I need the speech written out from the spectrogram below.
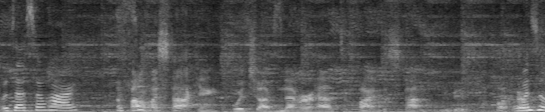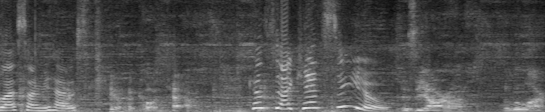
Was that so hard? I found my stocking, which I've never had to find a stocking before. When's the last time you had a? Camera going down? Cause I can't see you. Is the R on? The little R?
